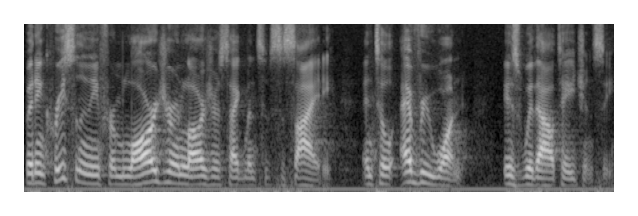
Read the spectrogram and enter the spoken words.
but increasingly from larger and larger segments of society until everyone is without agency.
